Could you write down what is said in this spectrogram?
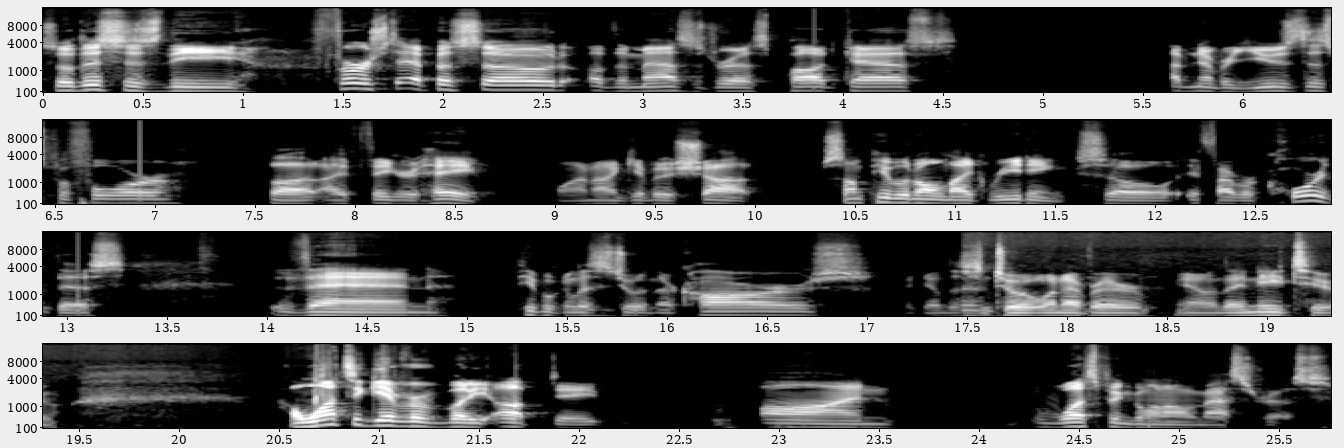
So, this is the first episode of the Mass Address podcast. I've never used this before, but I figured, hey, why not give it a shot? Some people don't like reading, so if I record this, then people can listen to it in their cars. They can listen to it whenever you know they need to. I want to give everybody update on what's been going on with Mass Address.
